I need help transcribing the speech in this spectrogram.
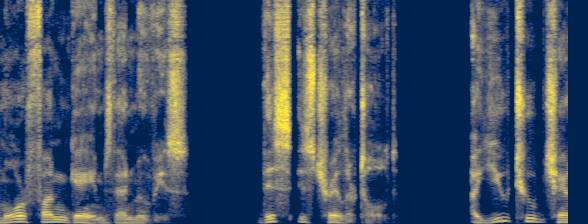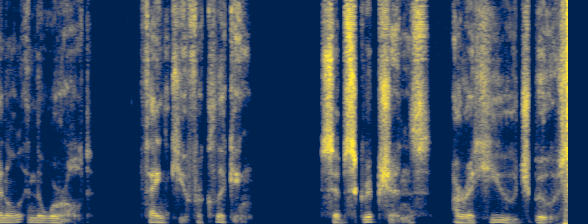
more fun games than movies. This is Trailer Told, a YouTube channel in the world. Thank you for clicking. Subscriptions are a huge boost.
